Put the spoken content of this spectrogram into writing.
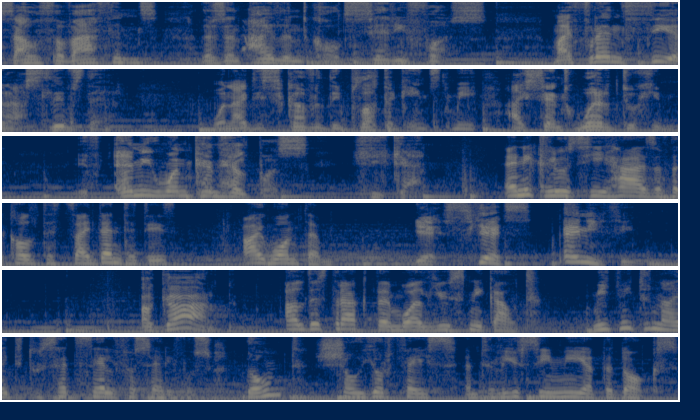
South of Athens, there's an island called Seriphos. My friend Theras lives there. When I discovered the plot against me, I sent word to him. If anyone can help us, he can. Any clues he has of the cultists' identities, I want them. Yes, yes, anything. A guard. I'll distract them while you sneak out. Meet me tonight to set sail for Seriphos. Don't show your face until you see me at the docks.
